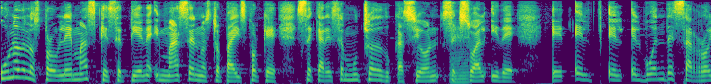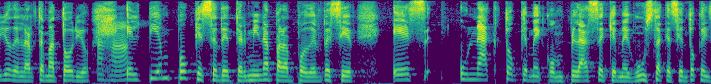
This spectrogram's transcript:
uno de los problemas que se tiene, y más en nuestro país, porque se carece mucho de educación sexual y de eh, el, el- el buen desarrollo del arte amatorio, Ajá. el tiempo que se determina para poder decir es un acto que me complace, que me gusta, que siento que,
